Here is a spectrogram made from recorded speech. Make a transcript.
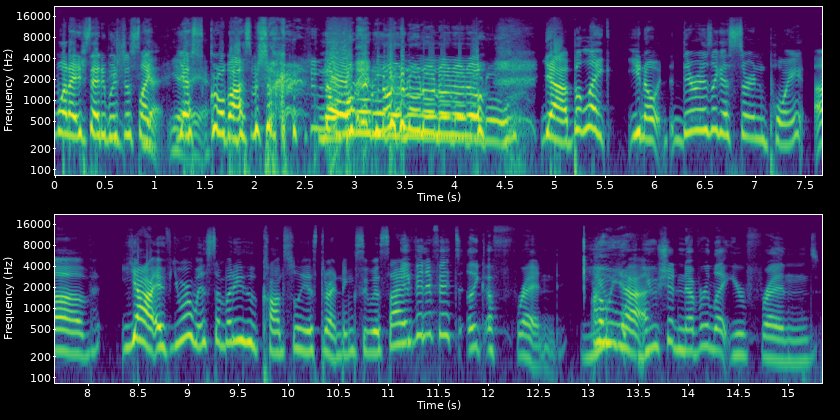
what I said was just like, Yeah, yeah, yes, yeah. girl boss Michelle Carter. No, no, no, no, no, no, no, no, no. Yeah, but like, you know, there is like a certain point of, yeah, if you are with somebody who constantly is threatening suicide, Even if it's like a friend, you, Oh, yeah. you should never let your friends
